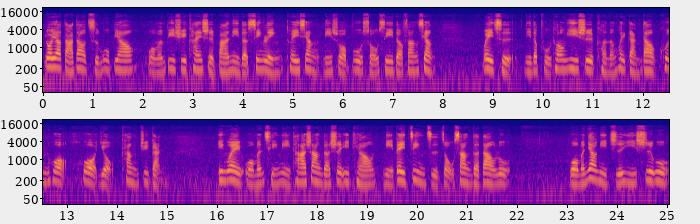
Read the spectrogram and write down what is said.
若要达到此目标，我们必须开始把你的心灵推向你所不熟悉的方向。为此，你的普通意识可能会感到困惑或有抗拒感，因为我们请你踏上的是一条你被禁止走上的道路。我们要你质疑事物，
